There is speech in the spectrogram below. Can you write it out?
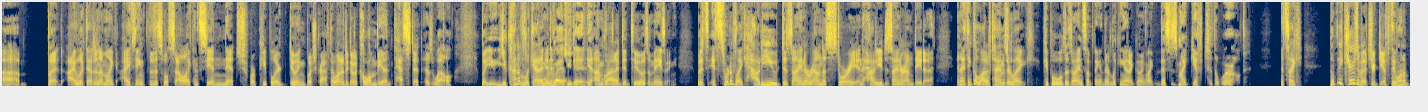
Uh, but I looked at it and I'm like, I think that this will sell. I can see a niche where people are doing bushcraft. I wanted to go to Colombia and test it as well. But you, you kind of look at it And it- glad you did. yeah, I'm glad I did too. It was amazing. But it's it's sort of like how do you design around a story and how do you design around data? And I think a lot of times are like people will design something and they're looking at it going like, This is my gift to the world. It's like nobody cares about your gift. They want to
